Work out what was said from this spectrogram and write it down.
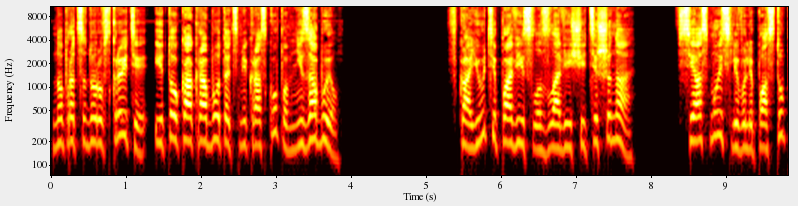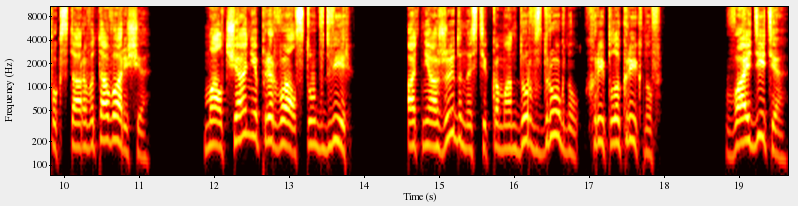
Но процедуру вскрытия и то, как работать с микроскопом, не забыл. В каюте повисла зловещая тишина. Все осмысливали поступок старого товарища. Молчание прервал стук в дверь. От неожиданности командор вздрогнул, хрипло крикнув. «Войдите!»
